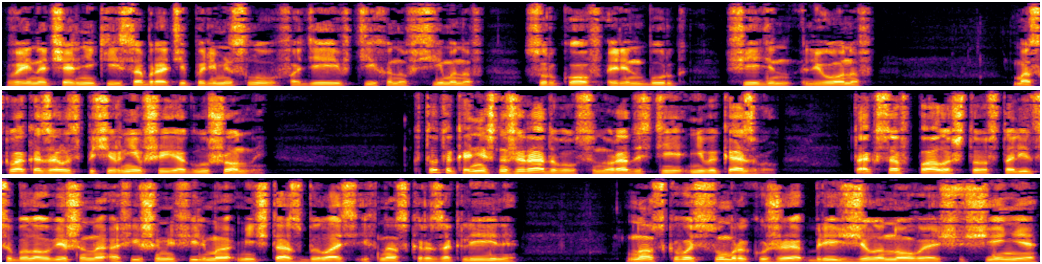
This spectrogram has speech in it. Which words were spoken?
военачальники и собратья по ремеслу, Фадеев, Тихонов, Симонов, Сурков, Эренбург, Федин, Леонов. Москва казалась почерневшей и оглушенной. Кто-то, конечно же, радовался, но радости не выказывал. Так совпало, что столица была увешана афишами фильма «Мечта сбылась», их наскоро заклеили. Но сквозь сумрак уже брезжило новое ощущение,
